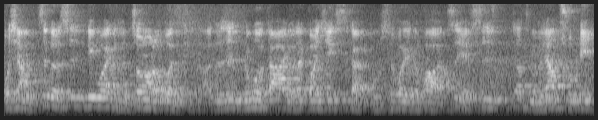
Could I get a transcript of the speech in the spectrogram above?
我想这个是另外一个很重要的问题啦，就是如果大家有在关心司改不是会的话，这也是要怎么样处理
